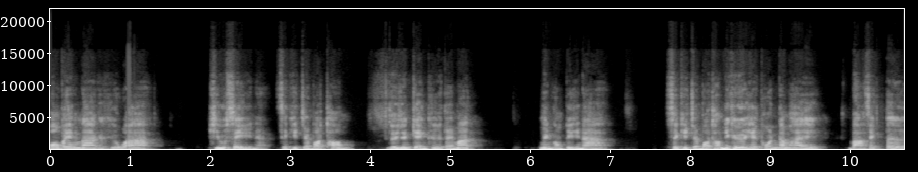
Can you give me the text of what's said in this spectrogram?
มองไปยังหน้าก็คือว่า Q4 เนี่ยเศรษฐกิจจะบอททอมหรือยังเก่งคือไตรมาสหนึ่งของปีหน้าเศรษฐกิจจะบอททอมนี่คือเหตุผลทำให้ บางเซกเตอร์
